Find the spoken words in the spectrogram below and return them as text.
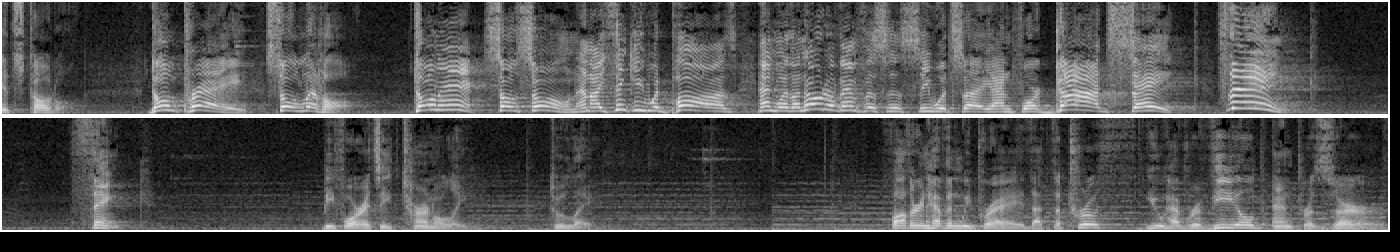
it's total. Don't pray so little. Don't act so soon. And I think he would pause and, with a note of emphasis, he would say, And for God's sake, think. Think before it's eternally too late. Father in heaven, we pray that the truth you have revealed and preserved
